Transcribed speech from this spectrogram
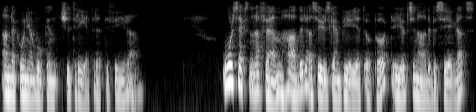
Andra Konungaboken 23.34. År 605 hade det assyriska imperiet upphört, egyptierna hade besegrats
